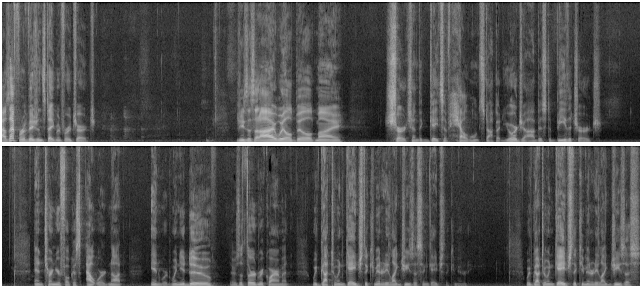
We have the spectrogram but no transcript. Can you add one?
How's that for a vision statement for a church? Jesus said, I will build my church and the gates of hell won't stop it. Your job is to be the church and turn your focus outward, not inward. When you do, there's a third requirement. We've got to engage the community like Jesus engaged the community. We've got to engage the community like Jesus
